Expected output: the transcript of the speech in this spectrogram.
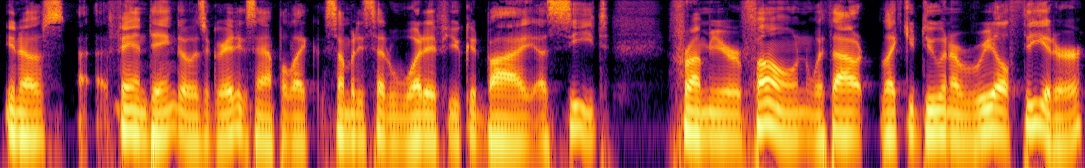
you know, uh, Fandango is a great example. Like somebody said, what if you could buy a seat from your phone without, like you do in a real theater,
